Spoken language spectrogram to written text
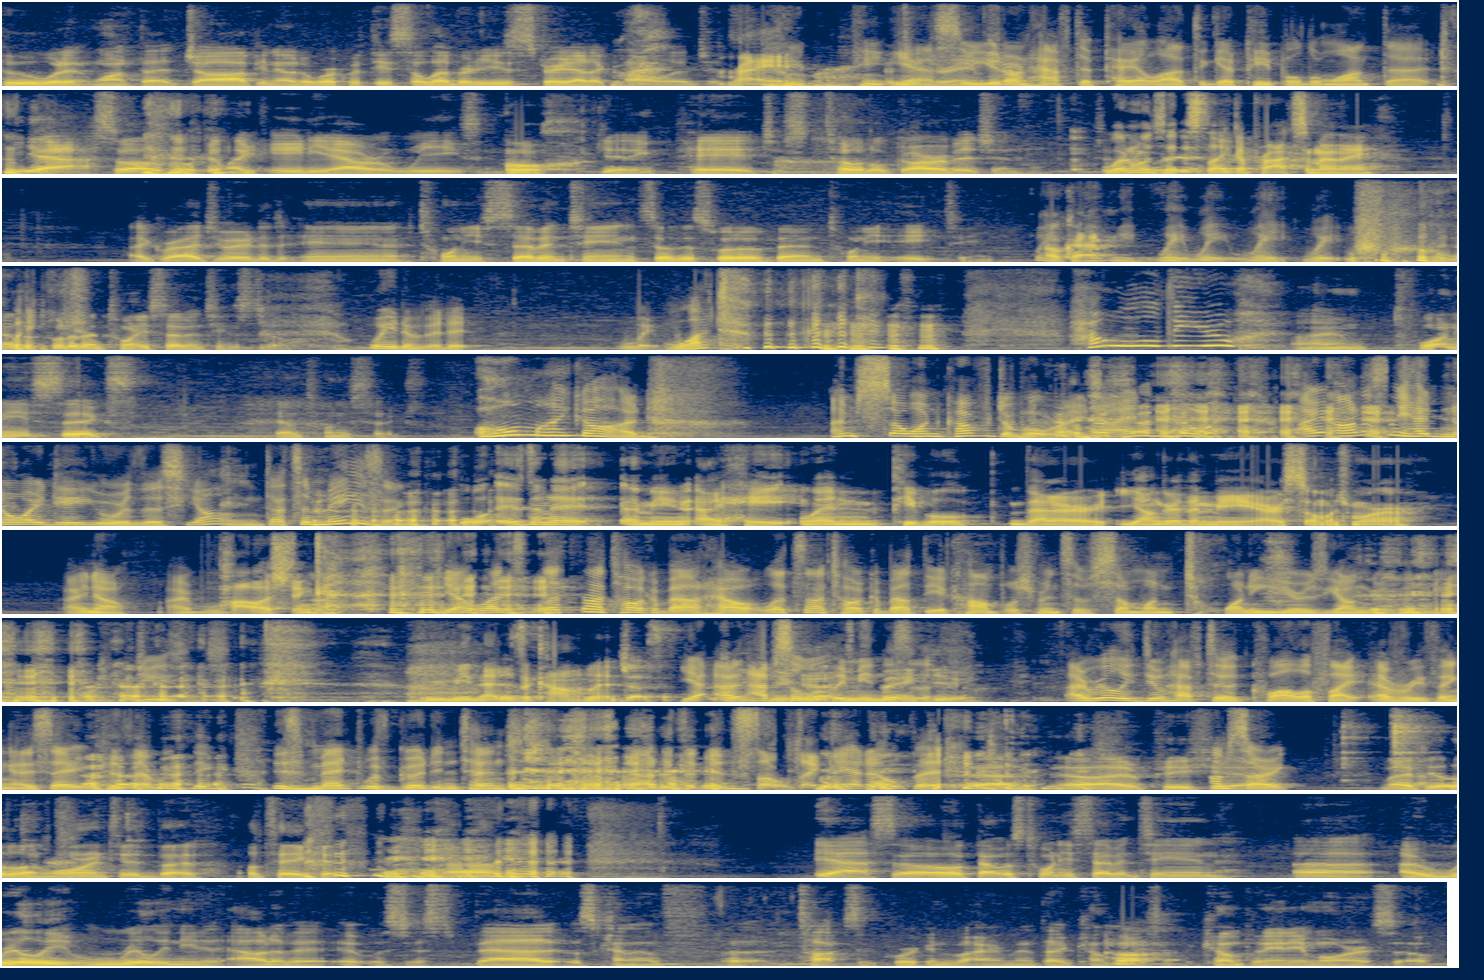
who wouldn't want that job, you know, to work with these celebrities straight out of college? It's, right. right. Yeah. So you don't have to pay a lot to get people to want that. yeah. So I was working like 80 hour weeks and oh. getting paid just total garbage. And when was this like approximately? I graduated in 2017. So this would have been 2018. Wait, okay. Wait, wait, wait, wait, wait. wait no, this would have been 2017 still. Wait a minute. Wait, what? How old are you? I'm 26. Yeah, I'm 26. Oh my god. I'm so uncomfortable right now. I, no, I, honestly had no idea you were this young. That's amazing. Well, isn't it? I mean, I hate when people that are younger than me are so much more I know. I polished and yeah. Let's let's not talk about how. Let's not talk about the accomplishments of someone twenty years younger than me. Jesus. You mean that as a compliment, Justin? Yeah, Thank I absolutely mean Thank this. you. I really do have to qualify everything I say because everything is meant with good intention. That is an insult. I can't help it. Yeah, no, I appreciate. I'm sorry. Might be a little unwarranted, but I'll take it. Um, yeah, so that was 2017. Uh, I really, really needed out of it. It was just bad. It was kind of a toxic work environment. That company's not a company anymore. So,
